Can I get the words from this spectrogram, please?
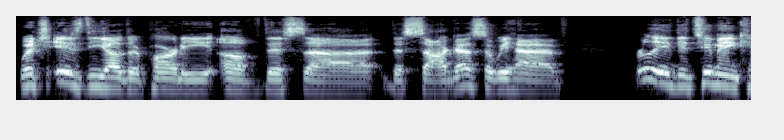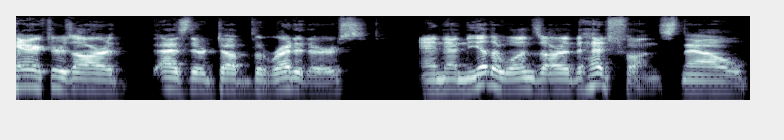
which is the other party of this uh this saga. So we have really the two main characters are as they're dubbed the redditors, and then the other ones are the hedge funds. Now,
